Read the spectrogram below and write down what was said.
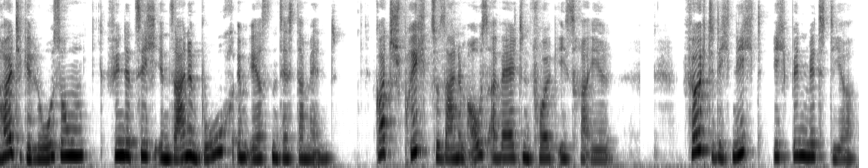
heutige Losung findet sich in seinem Buch im Ersten Testament. Gott spricht zu seinem auserwählten Volk Israel. Fürchte dich nicht, ich bin mit dir.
